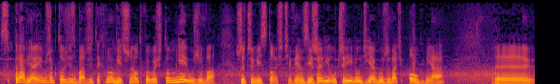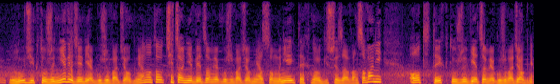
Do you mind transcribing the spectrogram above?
sprawiają, że ktoś jest bardziej technologiczny od kogoś, kto mniej używa rzeczywistości. Więc jeżeli uczyli ludzi, jak używać ognia, yy, ludzi, którzy nie wiedzieli, jak używać ognia, no to ci, co nie wiedzą, jak używać ognia, są mniej technologicznie zaawansowani od tych, którzy wiedzą, jak używać ognia.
